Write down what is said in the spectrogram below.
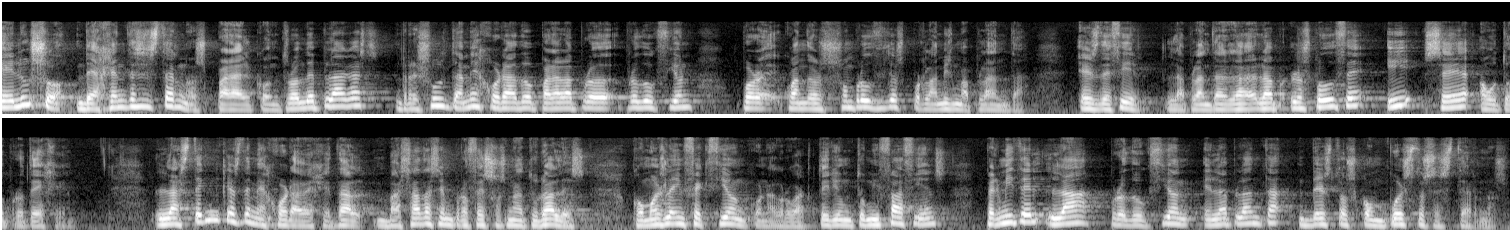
El uso de agentes externos para el control de plagas resulta mejorado para la producción cuando son producidos por la misma planta, es decir, la planta los produce y se autoprotege. Las técnicas de mejora vegetal basadas en procesos naturales, como es la infección con Agrobacterium tumefaciens, permiten la producción en la planta de estos compuestos externos.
